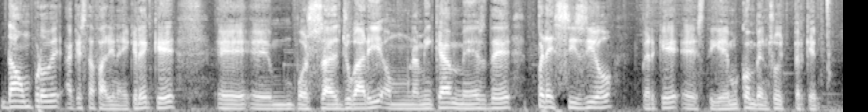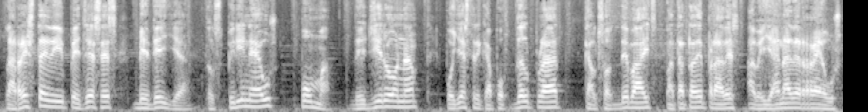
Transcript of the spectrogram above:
d'on prové aquesta farina. I crec que eh, eh, pues, s'ha de jugar-hi amb una mica més de precisió perquè estiguem convençuts, perquè la resta d'IPGs és vedella dels Pirineus, poma de Girona, pollastre capó del Prat, calçot de Baix, patata de Prades, avellana de Reus.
